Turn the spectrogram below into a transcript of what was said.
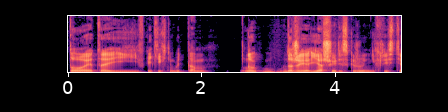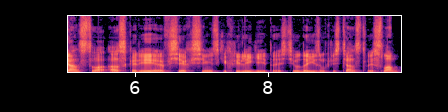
то это и в каких-нибудь там ну, даже я, я шире скажу, не христианство, а скорее всех семитских религий, то есть иудаизм, христианство, ислам,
